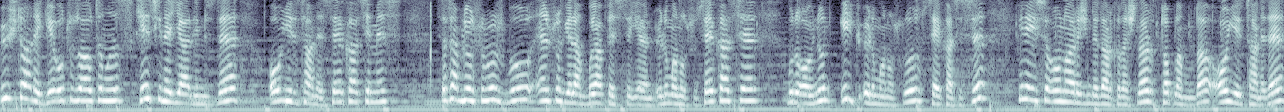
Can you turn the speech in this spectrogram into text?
3 tane G36'mız. Keskine geldiğimizde 17 tane SKS'miz. Zaten biliyorsunuz bu en son gelen Budapest'e gelen ölüm anosu SKS. Bu da oyunun ilk ölüm anoslu SKS'si. Yine ise onun haricinde de arkadaşlar toplamda 17 tane de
